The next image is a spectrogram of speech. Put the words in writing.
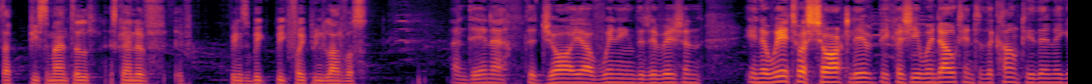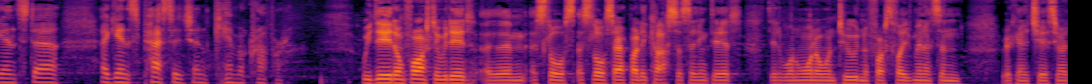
that piece of mantle is kind of it brings a big big fight between a lot of us. And then uh, the joy of winning the division, in a way, it was short lived because you went out into the county then against uh, against Passage and came a cropper. We did, unfortunately, we did. Um, a slow, a slow start probably cost us. I think they had, they had one one or one two in the first five minutes, and we are kind of chasing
